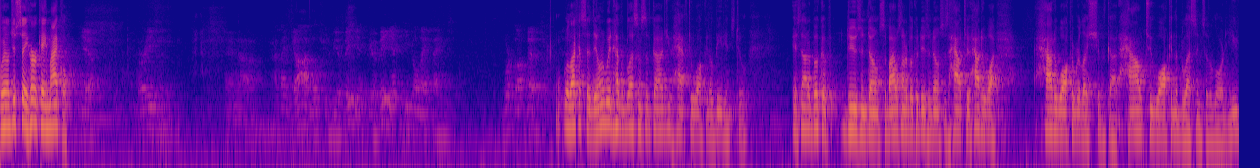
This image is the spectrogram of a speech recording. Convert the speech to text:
Well, just say Hurricane Michael. Yeah, very easily. And, uh, I think God wants you to be obedient. If you're obedient, He's gonna make things work a lot better. Well, like I said, the only way to have the blessings of God, you have to walk in obedience to Him. It's not a book of do's and don'ts. The Bible's not a book of do's and don'ts. It's a how to, how to what? How to walk a relationship with God. How to walk in the blessings of the Lord. You,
